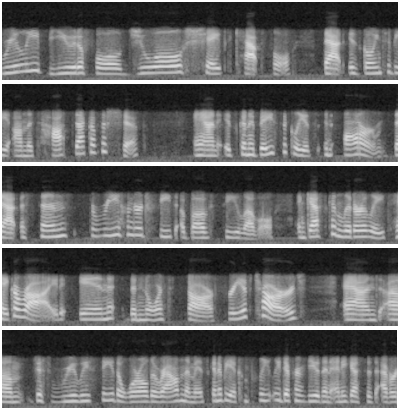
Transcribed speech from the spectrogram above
really beautiful jewel-shaped capsule that is going to be on the top deck of the ship, and it's going to basically it's an arm that ascends 300 feet above sea level, and guests can literally take a ride in the North Star free of charge. And um, just really see the world around them. It's going to be a completely different view than any guest has ever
